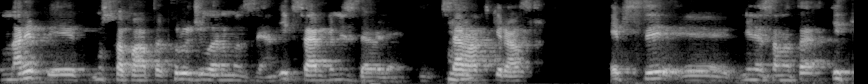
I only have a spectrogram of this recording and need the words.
Bunlar hep e, Mustafa Ata kurucularımız yani. İlk sergimiz de öyle. Serhat Kiraz, hepsi e, Mine Sanat'a ilk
